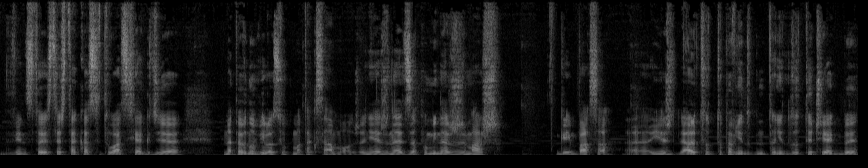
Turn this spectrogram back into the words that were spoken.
więc to jest też taka sytuacja, gdzie na pewno wiele osób ma tak samo, że nie, że nawet zapominasz, że masz Game Passa. Ale to, to pewnie to nie dotyczy jakby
